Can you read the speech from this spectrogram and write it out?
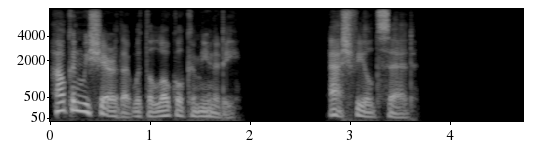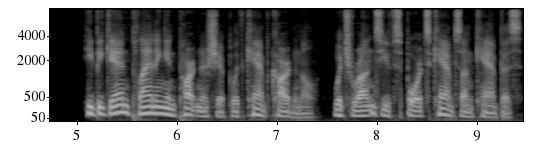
how can we share that with the local community? Ashfield said. He began planning in partnership with Camp Cardinal, which runs youth sports camps on campus,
